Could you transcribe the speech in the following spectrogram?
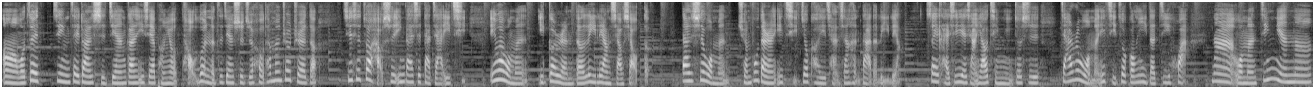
嗯，我最近这段时间跟一些朋友讨论了这件事之后，他们就觉得，其实做好事应该是大家一起，因为我们一个人的力量小小的。但是我们全部的人一起就可以产生很大的力量，所以凯西也想邀请你，就是加入我们一起做公益的计划。那我们今年呢，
